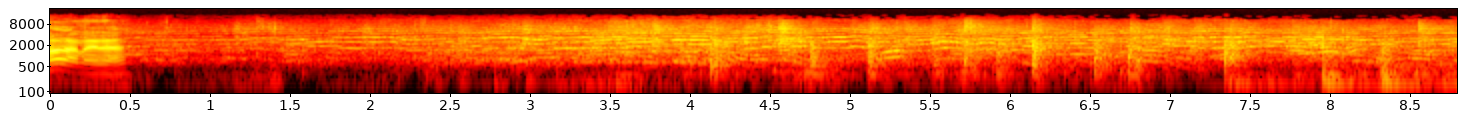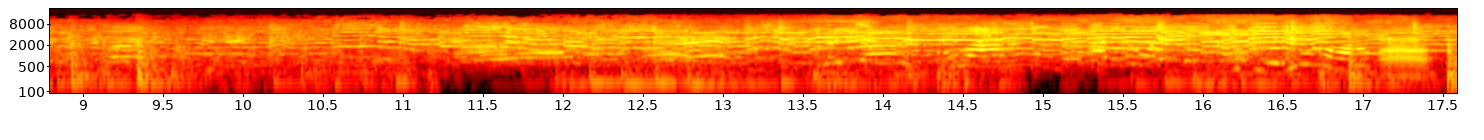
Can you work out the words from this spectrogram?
đó thằng này nè. À.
